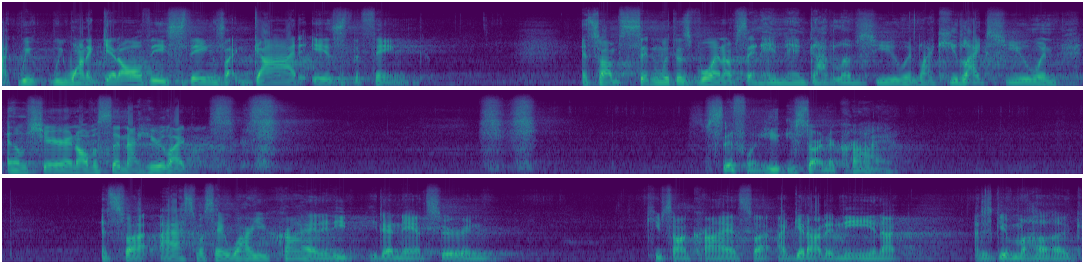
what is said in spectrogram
Like we, we want to get all these things, like God is the thing. And so I'm sitting with this boy and I'm saying, hey man, God loves you and like he likes you. And, and I'm sharing, all of a sudden I hear like sniffling. He, he's starting to cry. And so I, I him, I say, why are you crying? And he, he doesn't answer and keeps on crying. So I, I get on a knee and I, I just give him a hug.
